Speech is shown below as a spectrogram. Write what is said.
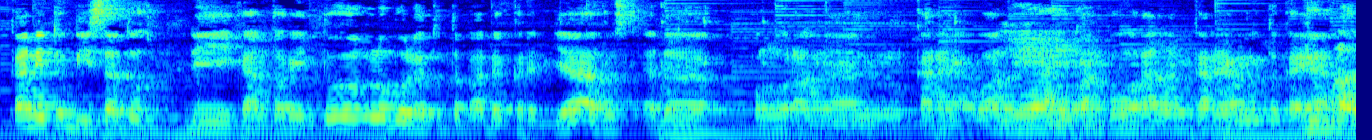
kan itu bisa tuh di kantor itu lo boleh tetap ada kerja harus ada pengurangan karyawan Oh, iya, bukan iya. pengurangan karyawan itu kayak jumlah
